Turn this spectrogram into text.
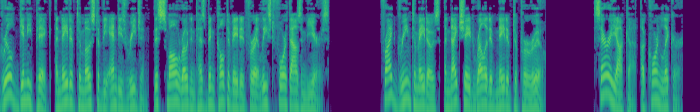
Grilled guinea pig, a native to most of the Andes region, this small rodent has been cultivated for at least 4,000 years. Fried green tomatoes, a nightshade relative native to Peru. Sarayaca, a corn liquor.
